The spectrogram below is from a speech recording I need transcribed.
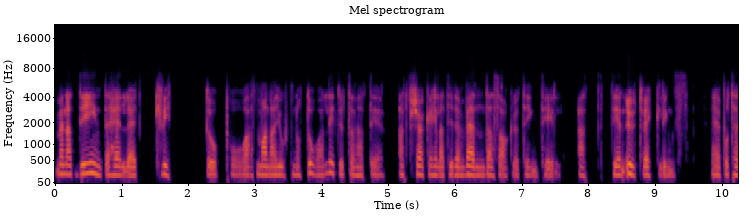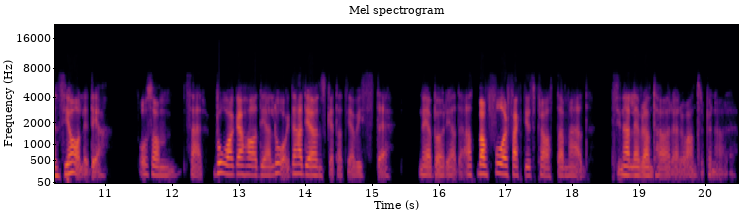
Men att det inte heller är ett kvitto på att man har gjort något dåligt utan att det att försöka hela tiden vända saker och ting till att det är en utvecklingspotential eh, i det. Och som så här, våga ha dialog. Det hade jag önskat att jag visste när jag började. Att man får faktiskt prata med sina leverantörer och entreprenörer.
